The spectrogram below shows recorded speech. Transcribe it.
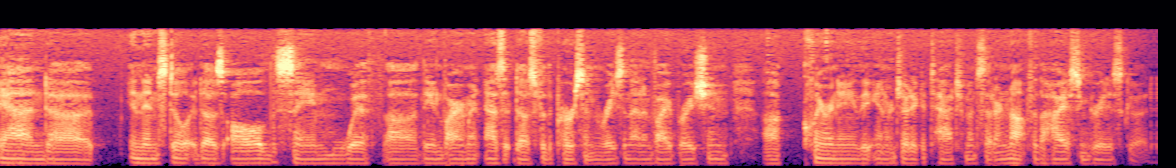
and uh, and then still it does all the same with uh, the environment as it does for the person, raising that in vibration, uh, clearing any of the energetic attachments that are not for the highest and greatest good.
